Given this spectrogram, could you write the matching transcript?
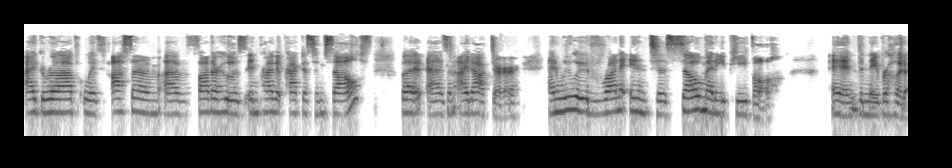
I grew up with awesome uh, father who was in private practice himself, but as an eye doctor, and we would run into so many people in the neighborhood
